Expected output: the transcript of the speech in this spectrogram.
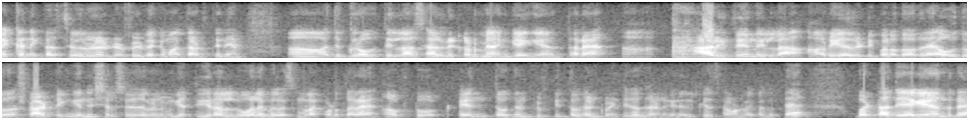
ಮೆಕ್ಯಾನಿಕಲ್ ಸಿವಿಲ್ ರಿಲೇಟೆಡ್ ಫೀಲ್ಡ್ ಬಗ್ಗೆ ಮಾತಾಡ್ತೀನಿ. ಅದು ಗ್ರೌತ್ ಇಲ್ಲ ಸ್ಯಾಲ್ರಿ ಕಡಿಮೆ ಹಂಗೆ ಹಂಗೆ ಅಂತಾರೆ. ಆ, ರೀತಿ ಏನಿಲ್ಲ ರಿಯಾಲಿಟಿ ಬರೋದಾದರೆ ಹೌದು ಸ್ಟಾರ್ಟಿಂಗ್ ಇನಿಷಿಯಲ್ ಸ್ಟೇಜಲ್ಲಿ ನಿಮಗೆ ತೀರಾ ಲೋ ಲೆವೆಲ್ ಸಂಬಳ ಕೊಡ್ತಾರೆ. Up to ten thousand fifteen thousand twenty ತೌಸಂಡ್ಗೆ ನೀವು ಕೆಲಸ ಮಾಡಬೇಕಾಗುತ್ತೆ. ಬಟ್ ಅದು ಹೇಗೆ ಅಂದರೆ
